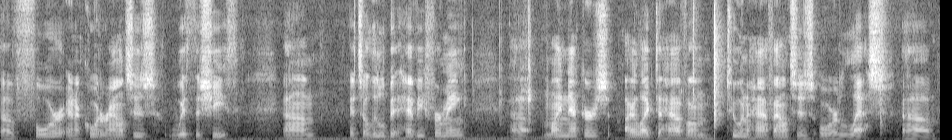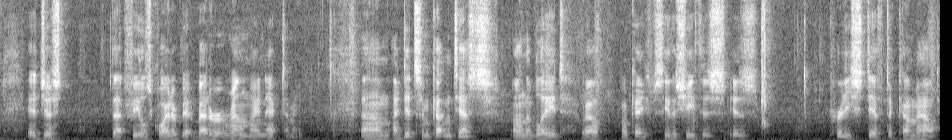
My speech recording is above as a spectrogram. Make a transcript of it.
of four and a quarter ounces with the sheath. Um, it's a little bit heavy for me. Uh, my neckers, I like to have them two and a half ounces or less. Uh, it just, that feels quite a bit better around my neck to me. Um, I did some cutting tests on the blade. Well, okay, see the sheath is, is pretty stiff to come out.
